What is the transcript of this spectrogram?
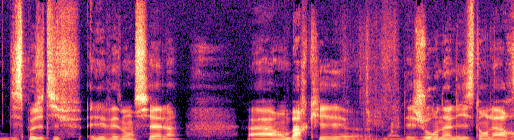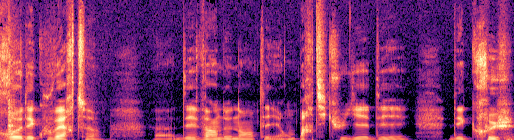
dispositif événementiel à embarquer euh, bah, des journalistes dans la redécouverte des vins de Nantes et en particulier des, des crus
